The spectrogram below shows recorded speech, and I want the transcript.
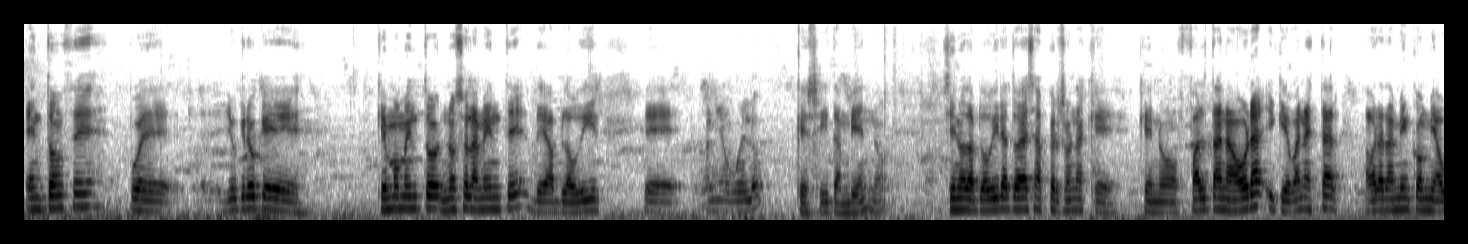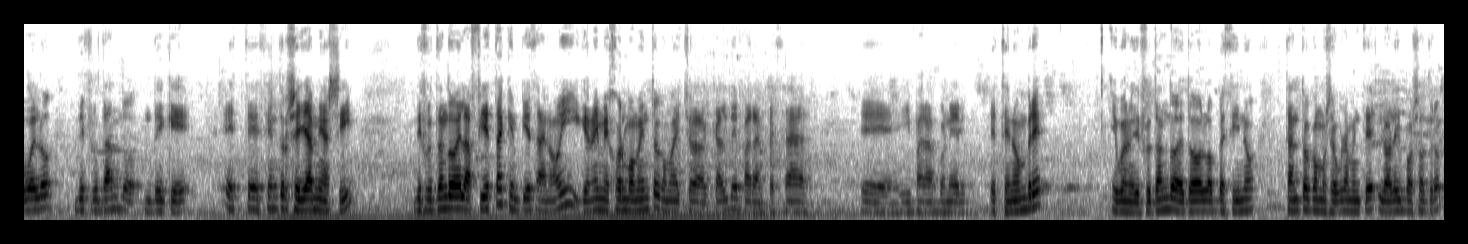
Entonces, pues yo creo que, que es momento no solamente de aplaudir eh, a mi abuelo, que sí también, ¿no? Sino de aplaudir a todas esas personas que, que nos faltan ahora y que van a estar ahora también con mi abuelo disfrutando de que este centro se llame así, disfrutando de las fiestas que empiezan hoy y que no hay mejor momento, como ha dicho el alcalde, para empezar eh, y para poner este nombre. Y bueno, disfrutando de todos los vecinos, tanto como seguramente lo haréis vosotros,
